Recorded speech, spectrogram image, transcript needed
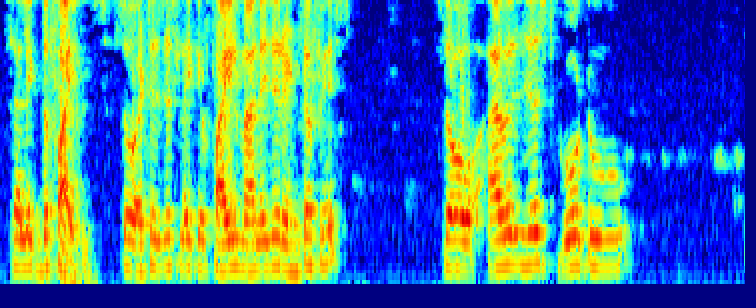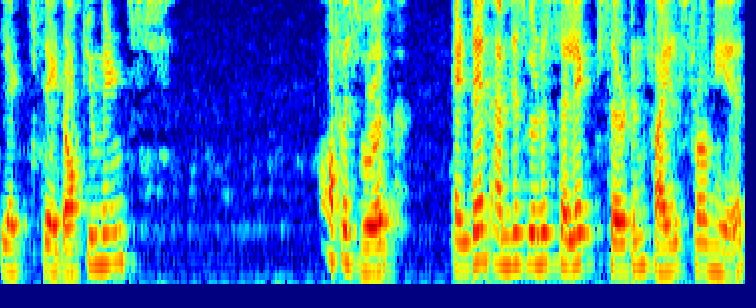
select the files. So it is just like your file manager interface. So I will just go to let's say documents, office work and then I'm just going to select certain files from here.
